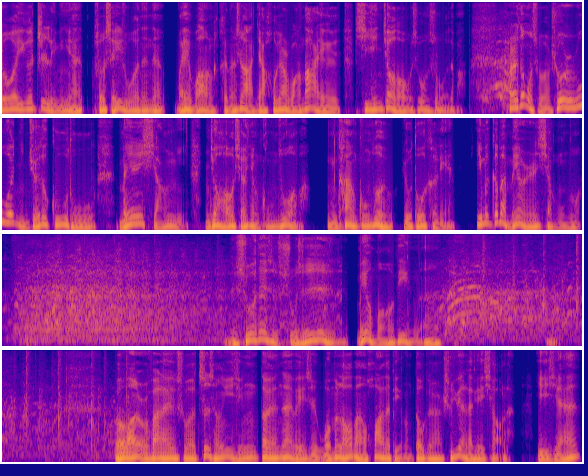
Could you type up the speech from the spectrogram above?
说过一个至理名言，说谁说的呢？我也忘了，可能是俺家后院王大爷悉心教导我时候说的吧。他是这么说：说如果你觉得孤独，没人想你，你就好好想想工作吧。你看看工作有多可怜，因为根本没有人想工作。你说的是属实是没有毛病啊。有网友发来说：自从疫情到现在为止，我们老板画的饼豆哥是越来越小了。以前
